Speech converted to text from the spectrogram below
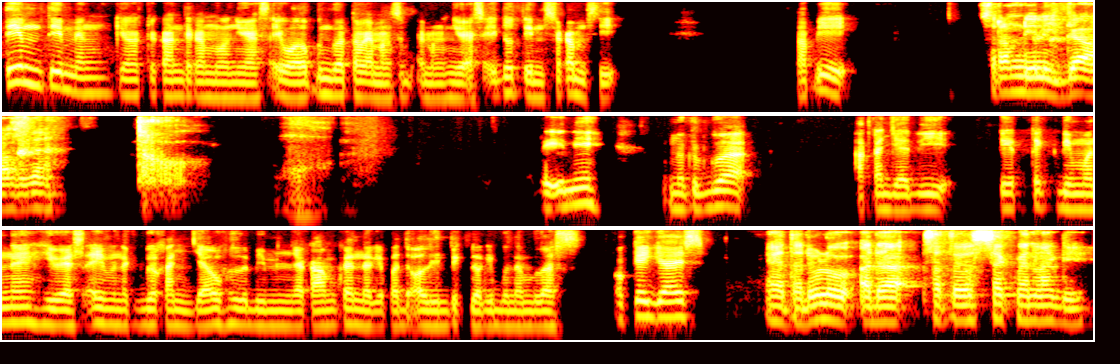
tim-tim yang kira-kira akan melawan USA walaupun gue tahu emang emang USA itu tim serem sih tapi Serem di liga maksudnya. tapi ini menurut gue akan jadi titik di mana USA menurut gue akan jauh lebih menyeramkan daripada Olimpik 2016 oke guys Eh, tadi dulu ada satu segmen lagi.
